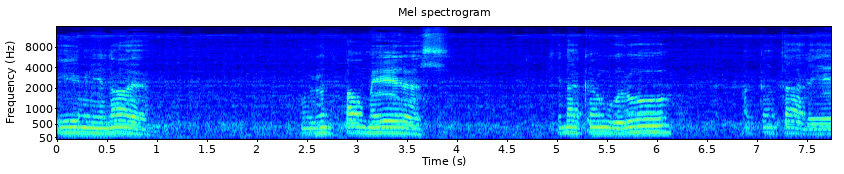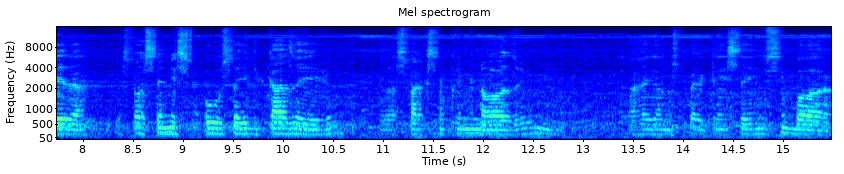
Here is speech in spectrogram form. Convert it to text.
E menino, olha, Conjunto Palmeiras, na Canguru, na Cantareira. Estou sendo expulso aí de casa aí, viu? Pelas facções criminosas, viu, Carregando os pertences aí e indo embora.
